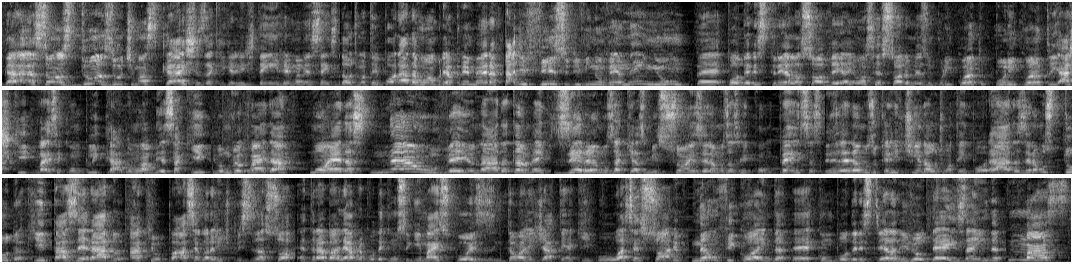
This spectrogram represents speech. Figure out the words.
Galera, são as duas últimas caixas aqui que a gente tem remanescentes da última temporada. Vamos abrir a primeira. Tá difícil de vir, não veio nenhum é, poder estrela. Só veio aí o acessório mesmo por enquanto. Por enquanto e acho que vai ser complicado. Vamos abrir essa aqui e vamos ver o que vai dar. Moedas, não veio nada também. Zeramos aqui as missões, zeramos as recompensas Zeramos o que a gente tinha da última temporada Zeramos tudo aqui, tá zerado aqui o passe. Agora a gente precisa só é trabalhar pra poder conseguir mais coisas. Então a gente já tem aqui o acessório. Não ficou ainda é, com poder estrela, nível 10 ainda Mas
